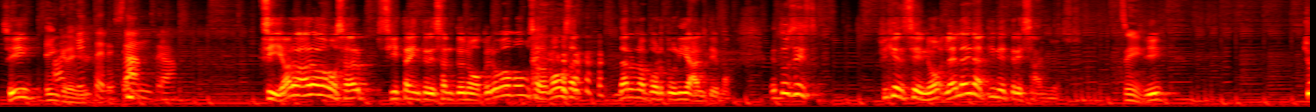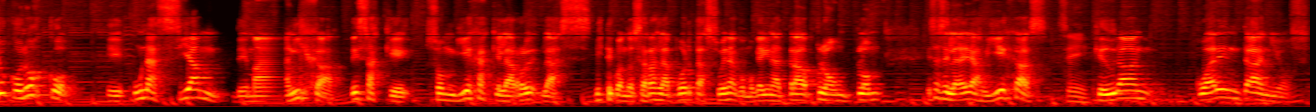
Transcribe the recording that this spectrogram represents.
¿Sí? Ah, qué Increíble. interesante. Sí, ahora, ahora vamos a ver si está interesante o no, pero vamos a, vamos a dar una oportunidad al tema. Entonces, fíjense, ¿no? La heladera tiene tres años. sí. ¿sí? Yo conozco eh, una Siam de manija, de esas que son viejas que la las, viste, cuando cerrás la puerta suena como que hay una traba, plom, plom. Esas heladeras viejas Sí. que duraban 40 años.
